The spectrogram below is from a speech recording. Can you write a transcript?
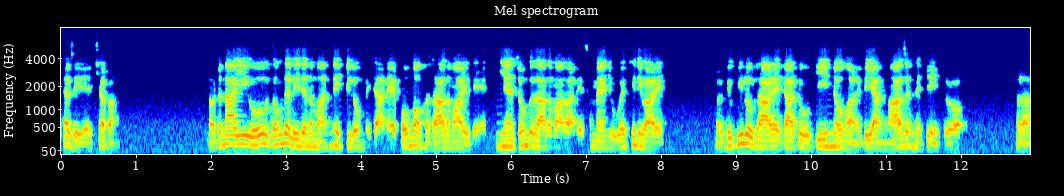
ခက်စေတဲ့အချက်ပါတော့တနာကြီးကို34.2ကီလိုမီတာနဲ့ဘုံပေါက်ကစားသမားတွေလည်းအမြန်ဆုံးကစားသမားကလည်းစမန်ယူပဲဖြစ်နေပါတယ်သူပြုလုပ်ထားတဲ့တာတူပြေးနှုန်းကလည်း152ကြိမ်ဆိုတော့ဟလာ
